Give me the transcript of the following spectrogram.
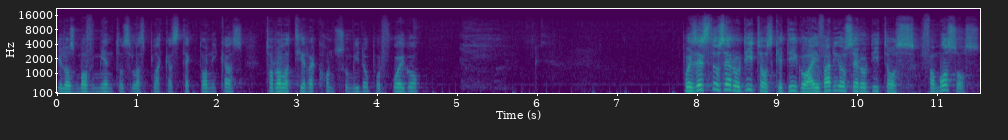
y los movimientos de las placas tectónicas, toda la tierra consumida por fuego. Pues estos eruditos que digo, hay varios eruditos famosos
